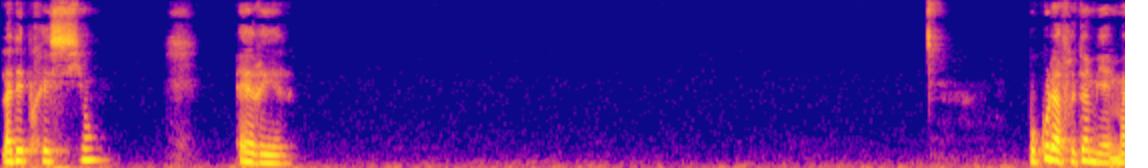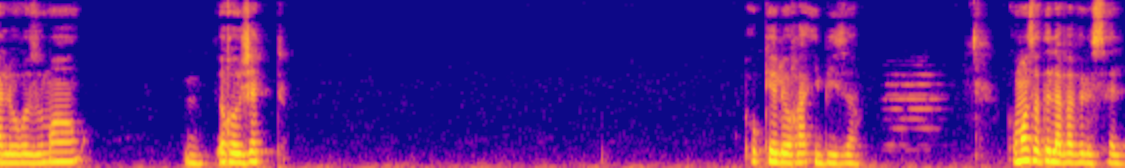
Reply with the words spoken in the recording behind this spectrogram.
La dépression est réelle. Beaucoup d'Africains, bien malheureusement, rejettent. Ok, le rat Ibiza. Comment ça te lave avec le sel?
